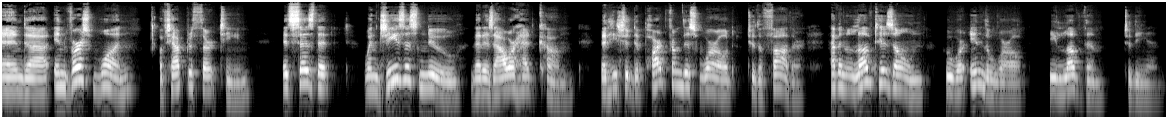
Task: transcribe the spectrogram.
and uh, in verse 1 of chapter 13, it says that when Jesus knew that his hour had come, that he should depart from this world to the Father, having loved his own who were in the world, he loved them to the end.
